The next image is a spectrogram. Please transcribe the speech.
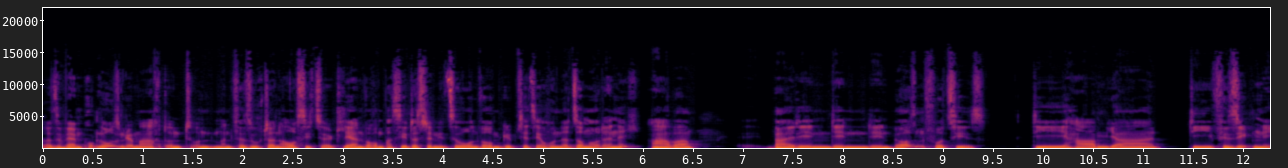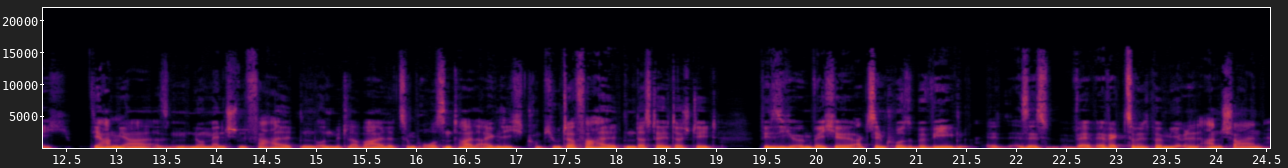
also werden Prognosen gemacht und, und man versucht dann auch sich zu erklären, warum passiert das denn jetzt so und warum gibt es jetzt Jahrhundertsommer oder nicht. Aber bei den, den, den Börsenfuzis, die haben ja die Physik nicht. Die haben Hm. ja also nur Menschenverhalten und mittlerweile zum großen Teil eigentlich Computerverhalten, das dahinter steht, wie sich irgendwelche Aktienkurse bewegen. Es ist, er erweckt zumindest bei mir den Anschein,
